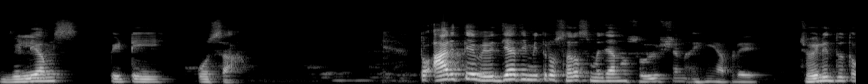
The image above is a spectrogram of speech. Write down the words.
Williams P T Usha. તો આ રીતે વિદ્યાર્થી મિત્રો સરસ મજાનું સોલ્યુશન અહીં આપણે જોઈ લીધું. તો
